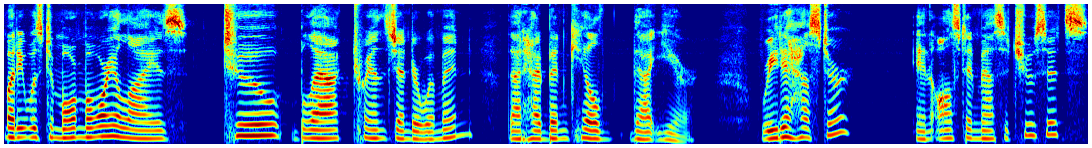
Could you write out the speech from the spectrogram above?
But it was to memorialize two black transgender women that had been killed that year Rita Hester in Allston, Massachusetts,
